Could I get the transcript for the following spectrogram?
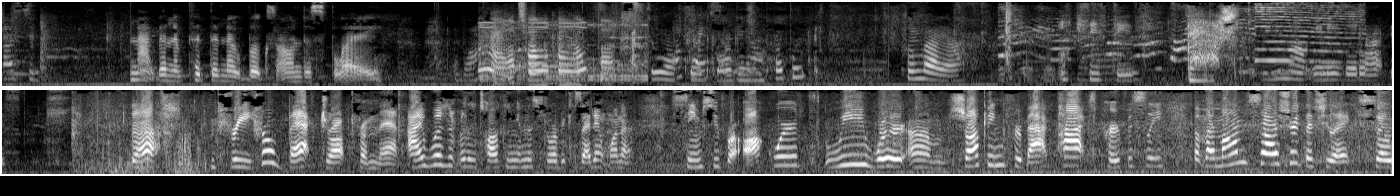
I'm not gonna put the notebooks on display. Why? Still awkward vlogging in public. kumbaya. Oopsies dash do you know any little that is Dash. Free. Little backdrop from that. I wasn't really talking in the store because I didn't want to seem super awkward. We were um, shopping for backpacks purposely, but my mom saw a shirt that she liked, so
